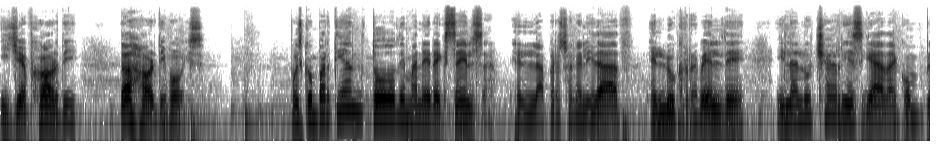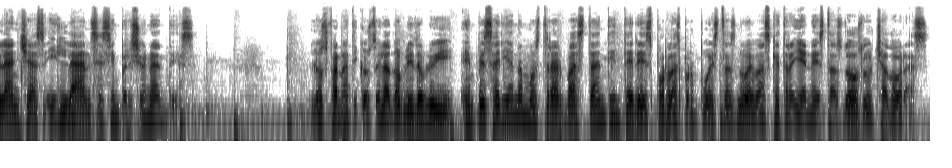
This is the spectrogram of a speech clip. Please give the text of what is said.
y Jeff Hardy, The Hardy Boys. Pues compartían todo de manera excelsa, la personalidad, el look rebelde y la lucha arriesgada con planchas y lances impresionantes. Los fanáticos de la WWE empezarían a mostrar bastante interés por las propuestas nuevas que traían estas dos luchadoras,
